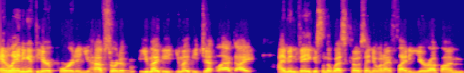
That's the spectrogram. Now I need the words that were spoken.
and landing at the airport and you have sort of you might be you might be jet lagged. I i'm in vegas on the west coast. I know when i fly to europe i'm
